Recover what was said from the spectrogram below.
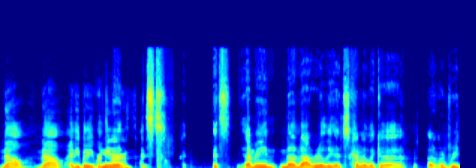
no no anybody I mean, return it's, it's it's. I mean, no, not really. It's kind of like a a, a, re,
